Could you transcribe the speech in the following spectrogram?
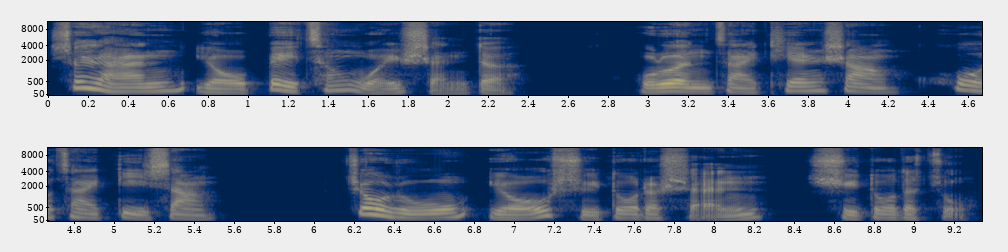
虽然有被称为神的，无论在天上或在地上，就如有许多的神，许多的主。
